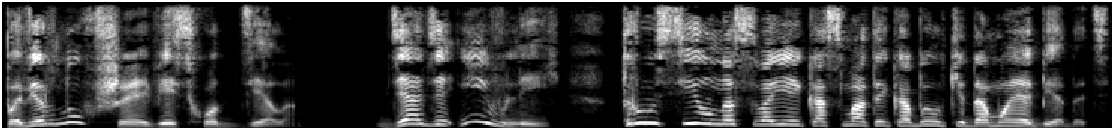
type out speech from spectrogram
повернувшее весь ход дела. Дядя Ивлей трусил на своей косматой кобылке домой обедать.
